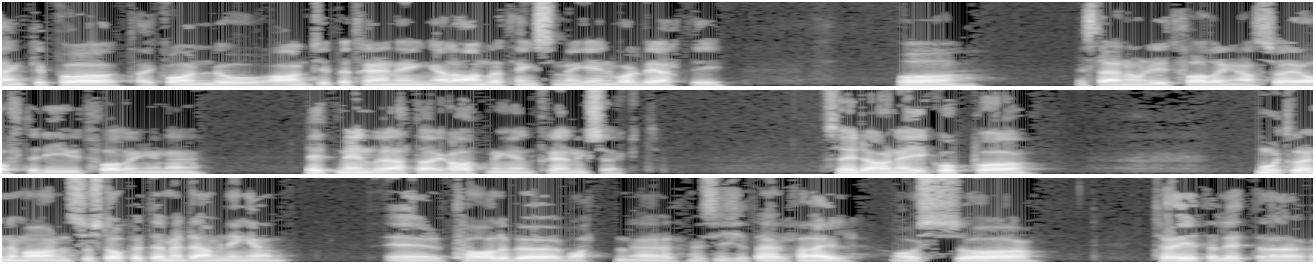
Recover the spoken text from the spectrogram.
tenker på, taekwondo, annen type trening eller andre ting som jeg er involvert i. Og hvis det er noen utfordringer, så er ofte de utfordringene litt mindre etter jeg har hatt meg en treningsøkt. Så i dag når jeg gikk opp på, mot Rundemannen, så stoppet jeg med demningen. Eh, Talebøvatnet, hvis jeg ikke tar helt feil. Og så tøyet jeg litt der.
